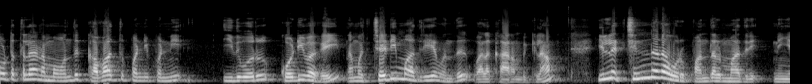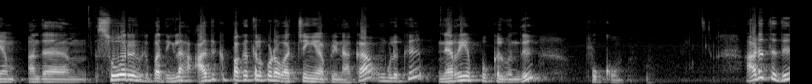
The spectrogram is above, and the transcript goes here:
தோட்டத்தில் நம்ம வந்து கவாத்து பண்ணி பண்ணி இது ஒரு கொடி வகை நம்ம செடி மாதிரியே வந்து வளர்க்க ஆரம்பிக்கலாம். இல்லை சின்னதாக ஒரு பந்தல் மாதிரி நீங்கள் அந்த சோறு இருக்குது பார்த்தீங்களா அதுக்கு பக்கத்தில் கூட வச்சீங்க அப்படின்னாக்கா உங்களுக்கு நிறைய பூக்கள் வந்து பூக்கும். அடுத்தது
